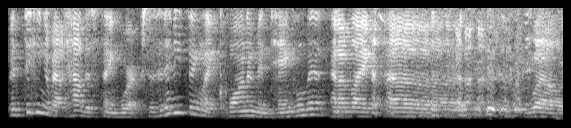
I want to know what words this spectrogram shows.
Been thinking about how this thing works. Is it anything like quantum entanglement? And I'm like, uh, well,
